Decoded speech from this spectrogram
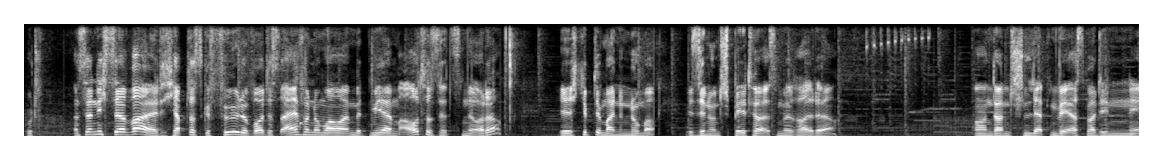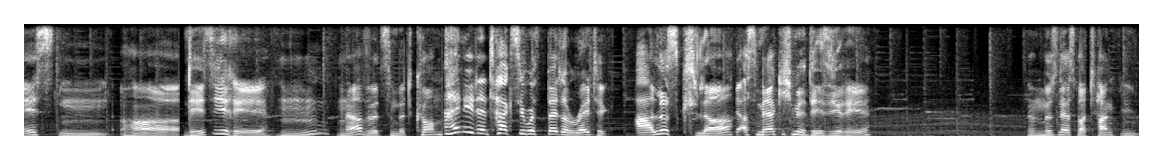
Gut. Das ist ja nicht sehr weit. Ich habe das Gefühl, du wolltest einfach nur mal mit mir im Auto sitzen, oder? Hier, ich gebe dir meine Nummer. Wir sehen uns später, Esmeralda. Und dann schleppen wir erstmal den nächsten. Oh, Desiree. Hm? Na, willst du mitkommen? I need a taxi with better rating. Alles klar. Das merke ich mir, Desiree. Wir müssen erstmal tanken.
